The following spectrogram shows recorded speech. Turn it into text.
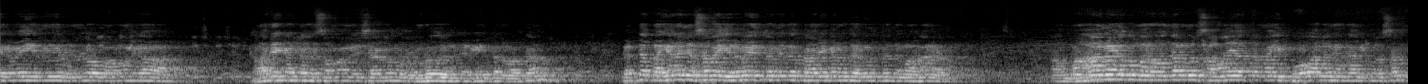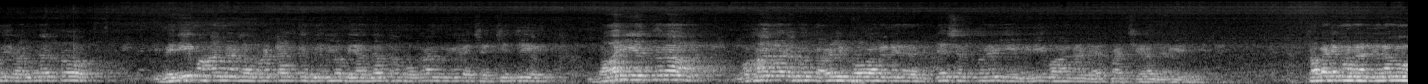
ఇరవై ఎనిమిది రెండులో మామూలుగా కార్యకర్తల సమావేశాలు రెండు రోజులు జరిగిన తర్వాత పెద్ద బహిరంగ సభ ఇరవై తొమ్మిదో కార్యక్రమం జరుగుతుంది మహానాడు. ఆ మహానాడుకు మనం అందరం సమాయత్తమై పోవాలనే దానికోసం మీరు అందరితో మినీ మహానాడులో మాట్లాడితే మీరు మీ అందరితో ముఖాముఖిగా చర్చించి భారీ ఎత్తున మహానాడుకు తరలిపోవాలనే ఉద్దేశంతో ఈ మినీ మహానాడు ఏర్పాటు చేయడం జరిగింది. కాబట్టి మన దినము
